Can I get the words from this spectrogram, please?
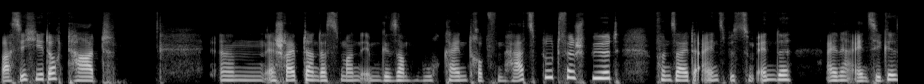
was ich jedoch tat. Ähm, er schreibt dann, dass man im gesamten Buch keinen Tropfen Herzblut verspürt, von Seite 1 bis zum Ende eine einzige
